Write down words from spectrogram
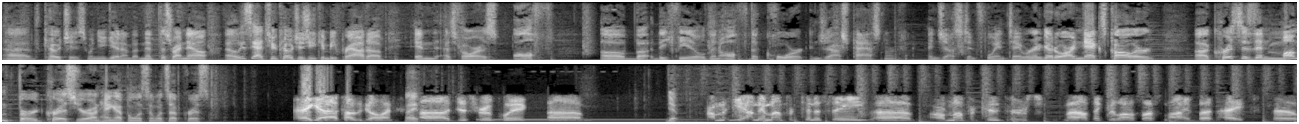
uh, coaches when you get them. But Memphis right now, at least got two coaches you can be proud of, and as far as off of the field and off the court, and Josh Pastner and Justin Fuente. We're gonna go to our next caller. Uh, Chris is in Munford. Chris, you're on Hang Up and Listen. What's up, Chris? Hey guys, how's it going? Hey. Uh, just real quick. Um, Yep. I'm, yeah, I'm in Munford, Tennessee. Uh, our Munford Cougars. I think we lost last night, but hey, uh,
